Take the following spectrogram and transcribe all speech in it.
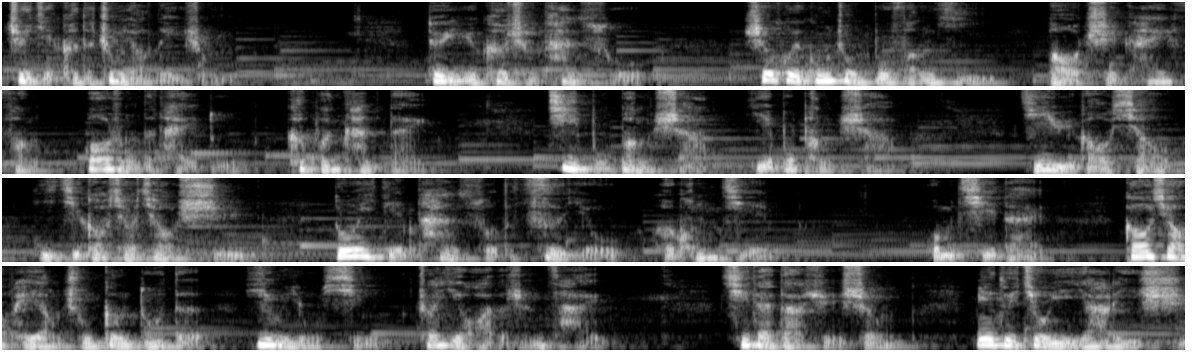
这节课的重要内容。对于课程探索，社会公众不妨以保持开放、包容的态度，客观看待，既不棒杀，也不捧杀。给予高校以及高校教师多一点探索的自由和空间。我们期待高校培养出更多的应用型、专业化的人才，期待大学生面对就业压力时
